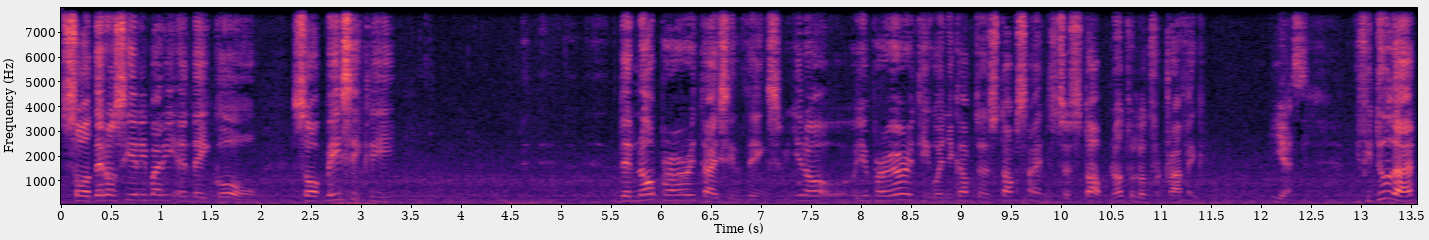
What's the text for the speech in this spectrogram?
So they don't see anybody and they go. So basically, they're not prioritizing things. You know, your priority when you come to a stop sign is to stop, not to look for traffic. Yes. If you do that,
